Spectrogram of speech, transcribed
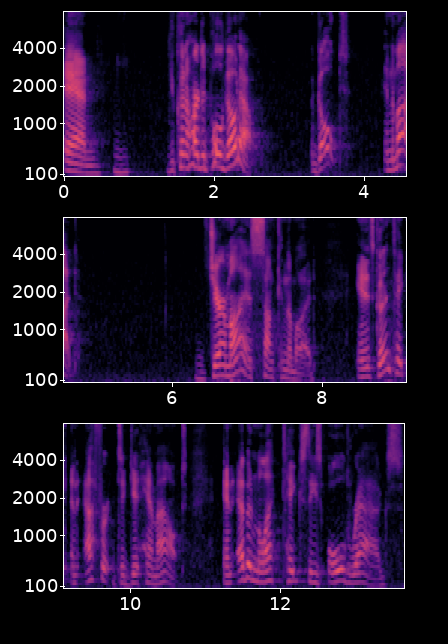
and you couldn't hardly pull a goat out. A goat in the mud. Jeremiah is sunk in the mud, and it's going to take an effort to get him out. And Ebed Melech takes these old rags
